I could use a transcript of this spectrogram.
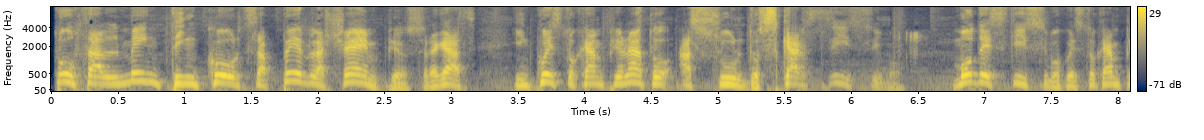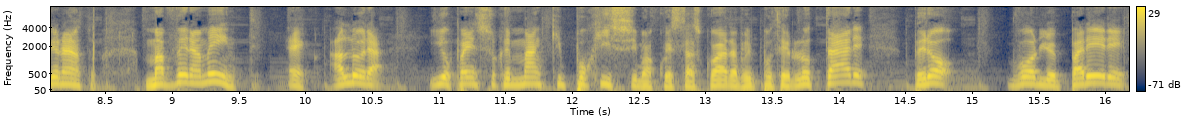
totalmente in corsa per la Champions, ragazzi. In questo campionato assurdo, scarsissimo, modestissimo questo campionato, ma veramente. Ecco, allora io penso che manchi pochissimo a questa squadra per poter lottare, però voglio il parere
